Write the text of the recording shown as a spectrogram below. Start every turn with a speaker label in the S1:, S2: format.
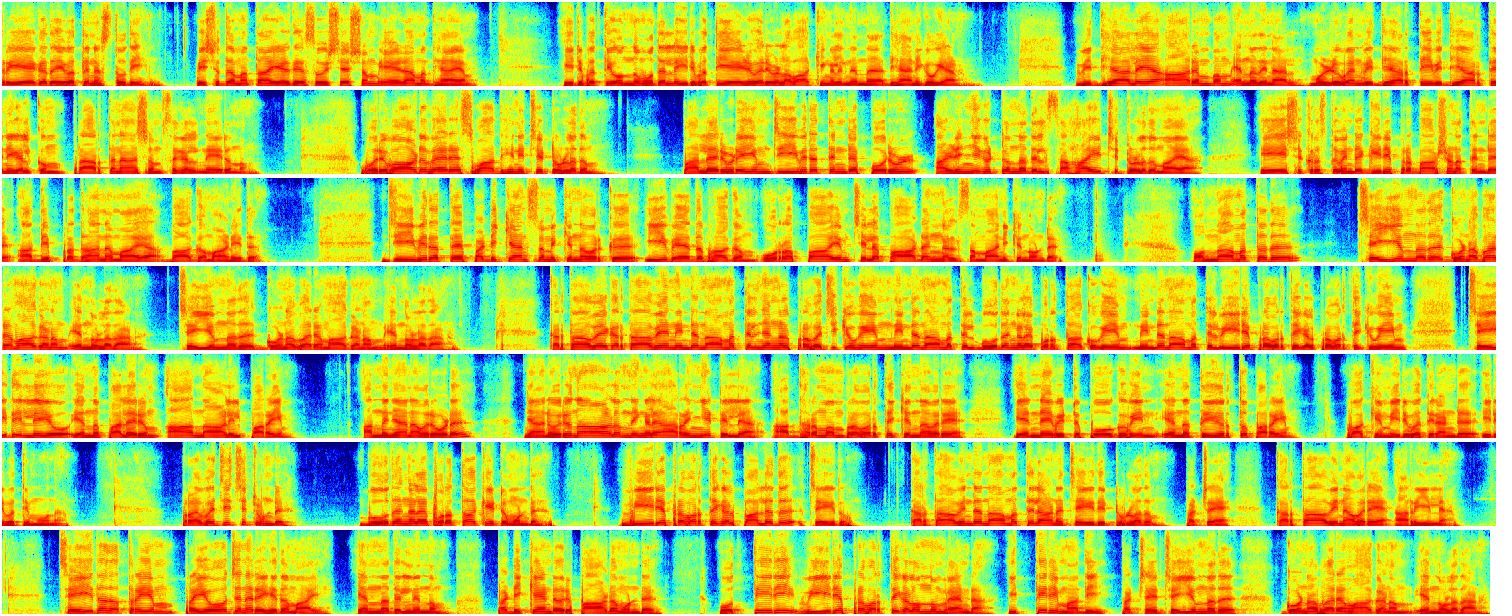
S1: ത്രിയേക ദൈവത്തിന് സ്തുതി. വിശുദ്ധ മത്തായി എഴുതിയ സുവിശേഷം ഏഴാം അധ്യായം ഇരുപത്തി ഒന്ന് മുതൽ ഇരുപത്തിയേഴ് വരെയുള്ള വാക്യങ്ങളിൽ നിന്ന് ധ്യാനിക്കുകയാണ്. വിദ്യാലയ ആരംഭം എന്നതിനാൽ മുഴുവൻ വിദ്യാർത്ഥി വിദ്യാർത്ഥിനികൾക്കും പ്രാർത്ഥനാശംസകൾ നേരുന്നു. ഒരുപാട് പേരെ സ്വാധീനിച്ചിട്ടുള്ളതും പലരുടെയും ജീവിതത്തിന്റെ പൊരുൾ അഴിഞ്ഞു കിട്ടുന്നതിൽ സഹായിച്ചിട്ടുള്ളതുമായ യേശു ക്രിസ്തുവിന്റെ ഗിരിപ്രഭാഷണത്തിന്റെ അതിപ്രധാനമായ ഭാഗമാണിത്. ജീവിതത്തെ പഠിക്കാൻ ശ്രമിക്കുന്നവർക്ക് ഈ വേദഭാഗം ഉറപ്പായും ചില പാഠങ്ങൾ സമ്മാനിക്കുന്നുണ്ട്. ഒന്നാമത്തത് ചെയ്യുന്നത് ഗുണപരമാകണം എന്നുള്ളതാണ്. ചെയ്യുന്നത് ഗുണപരമാകണം എന്നുള്ളതാണ്. കർത്താവെ കർത്താവെ നിന്റെ നാമത്തിൽ ഞങ്ങൾ പ്രവചിക്കുകയും നിന്റെ നാമത്തിൽ ഭൂതങ്ങളെ പുറത്താക്കുകയും നിന്റെ നാമത്തിൽ വീര്യപ്രവർത്തികൾ പ്രവർത്തിക്കുകയും ചെയ്തില്ലയോ എന്ന് പലരും ആ നാളിൽ പറയും. അന്ന് ഞാൻ അവരോട് ഞാൻ ഒരു നാളും നിങ്ങളെ അറിഞ്ഞിട്ടില്ല. അധർമ്മം പ്രവർത്തിക്കുന്നവരെ എന്നെ വിട്ട് പോകുവിൻ എന്ന് തീർത്തു പറയും. വാക്യം ഇരുപത്തിരണ്ട് ഇരുപത്തിമൂന്ന്. പ്രവചിച്ചിട്ടുണ്ട്. ഭൂതങ്ങളെ പുറത്താക്കിയിട്ടുമുണ്ട്. വീര്യപ്രവർത്തികൾ പലത് ചെയ്തു. കർത്താവിന്റെ നാമത്തിലാണ് ചെയ്തിട്ടുള്ളതും. പക്ഷേ കർത്താവിന് അവരെ അറിയില്ല. ചെയ്തതത്രയും പ്രയോജനരഹിതമായി എന്നതിൽ നിന്നും പഠിക്കേണ്ട ഒരു പാഠമുണ്ട്. ഒത്തിരി വീര്യപ്രവർത്തികളൊന്നും വേണ്ട. ഇത്തിരി മതി. പക്ഷേ ചെയ്യുന്നത് ഗുണപരമാകണം എന്നുള്ളതാണ്.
